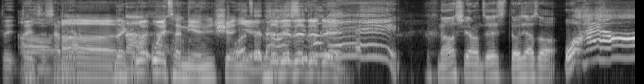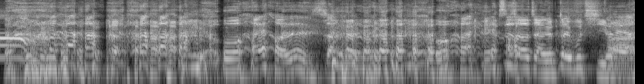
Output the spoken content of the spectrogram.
对对着下面啊，那个未未成年宣言，对对对对对然后学长在楼下说：“我还好。我还好，这很伤人。我还至少讲个对不起吧，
